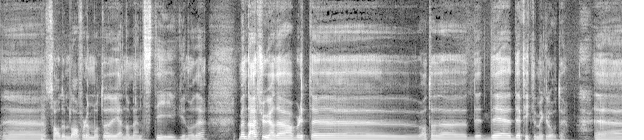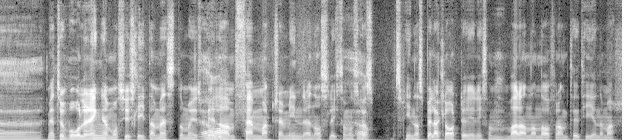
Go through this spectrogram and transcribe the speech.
Eh, sa de da, for de måtte gjennom den stigen og det. Men der tror jeg det har blitt eh, At det, det, det fikk de ikke lov til. Eh, Men jeg tror Vålerenga må slite mest. De har jo spilt Ja. fem matcher mindre enn oss liksom Og skal Ja. Hinna spille klart. Det er liksom varannan dag fram til 10 mars.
